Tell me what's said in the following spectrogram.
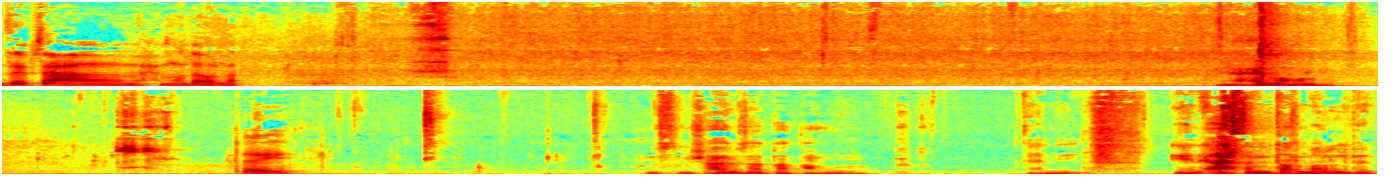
زي بتاع محمود أو لا؟ هي حلوة برضه. فايه بس مش عارف زي بتاعت محمود. يعني يعني أحسن من بتاعت المرة اللي فاتت.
